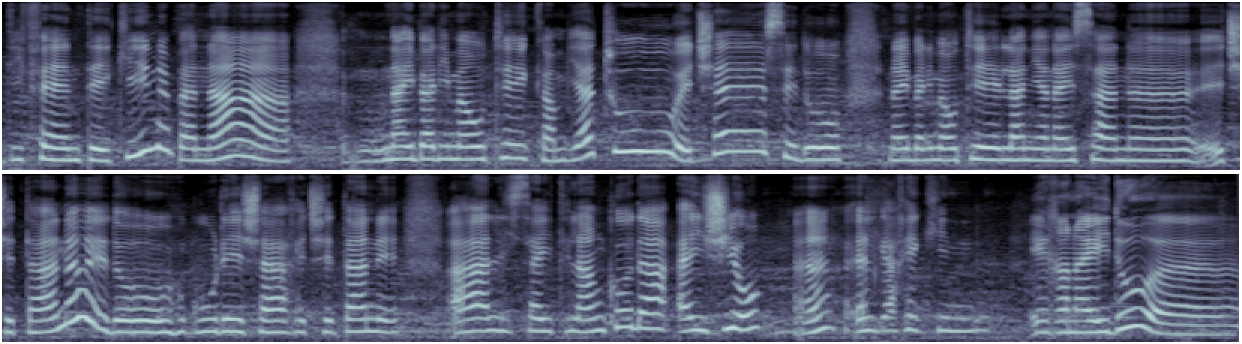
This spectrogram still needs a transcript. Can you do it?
diferentekin, baina nahi bali maute kambiatu etxez, edo nahi bali maute lanian izan etxetan, edo gure xar etxetan ahal izait lanko da aizio, eh? elgarrekin. Egan nahi du, uh,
